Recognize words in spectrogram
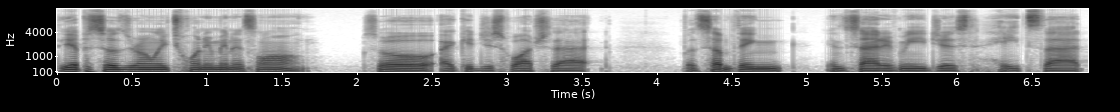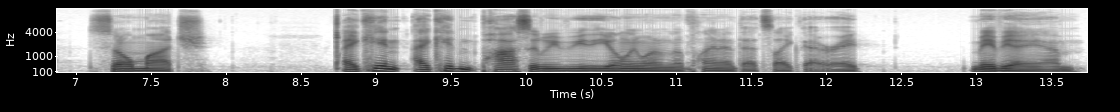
the episodes are only 20 minutes long. So I could just watch that. But something inside of me just hates that so much. I can I couldn't possibly be the only one on the planet that's like that, right? Maybe I am.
